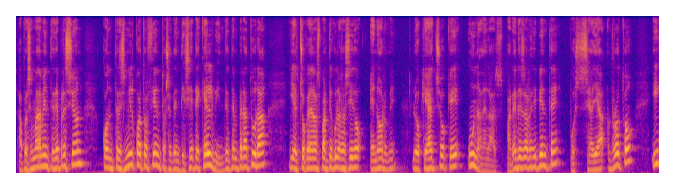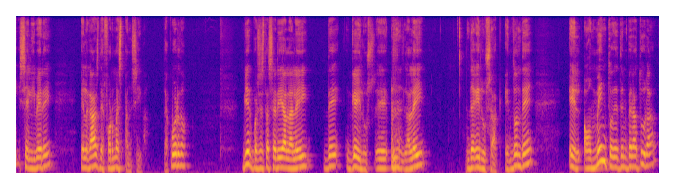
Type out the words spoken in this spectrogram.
aproximadamente de presión con 3477 Kelvin de temperatura y el choque de las partículas ha sido enorme, lo que ha hecho que una de las paredes del recipiente pues se haya roto y se libere el gas de forma expansiva. ¿De acuerdo? Bien, pues esta sería la ley de Gay-Lussac, eh, la ley de Gay-Lussac, en donde el aumento de temperatura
